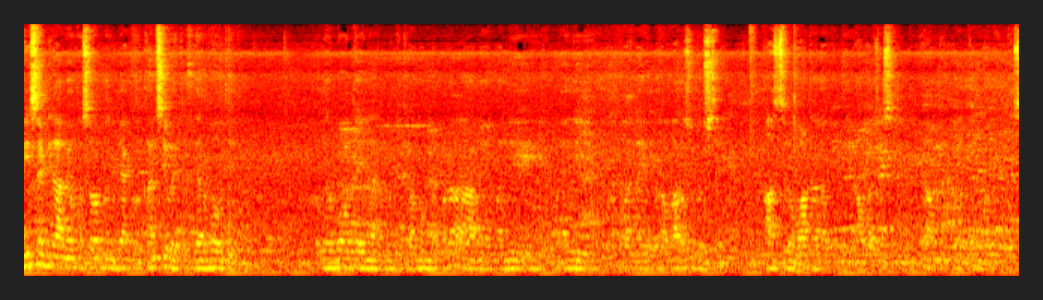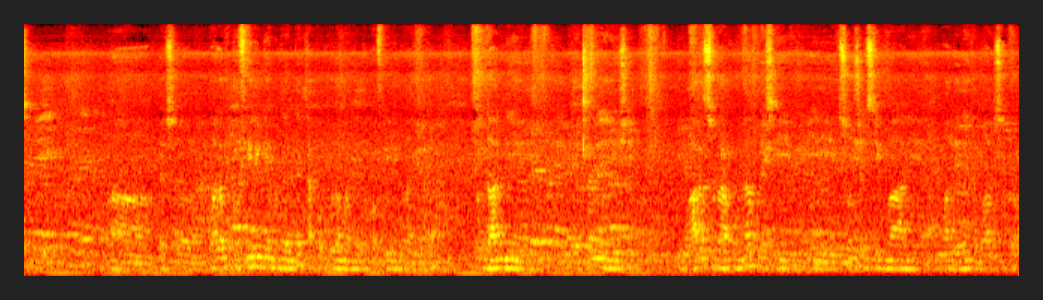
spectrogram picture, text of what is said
రీసెంట్గా ఆమె ఒక సెవెన్ మంత్ బ్యాక్ కన్సీవ్ అవుతుంది గర్భవతి గర్భవతి అయినటువంటి క్రమంలో కూడా ఆమె మళ్ళీ అది వాళ్ళ యొక్క వారసులు వస్తే ఆస్తిలో వాటాలు అవి రావాల్సి వస్తుంది. ప్లస్ వాళ్ళకు ఒక ఫీలింగ్ ఏముందంటే తక్కువ కులం అనేది ఒక ఫీలింగ్ అది సో దాన్ని ఎట్లనే చేసి ఈ వారసు రాకుండా ప్లస్ ఈ ఈ సోషల్ స్టిగ్మా అని వాళ్ళు ఏదైతే భావిస్తారో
